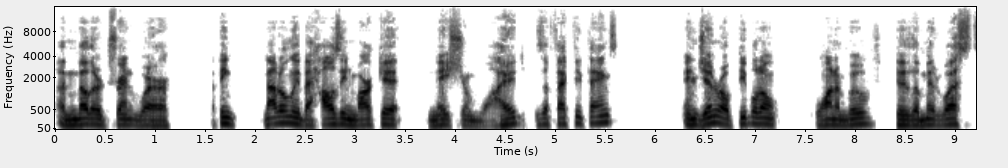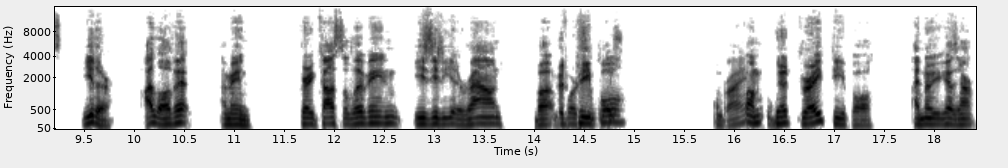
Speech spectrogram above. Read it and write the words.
another trend where I think not only the housing market nationwide is affecting things. In general, people don't want to move to the Midwest either. I love it. I mean, great cost of living, easy to get around, but good people, right? Um, good, great people. I know you guys aren't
